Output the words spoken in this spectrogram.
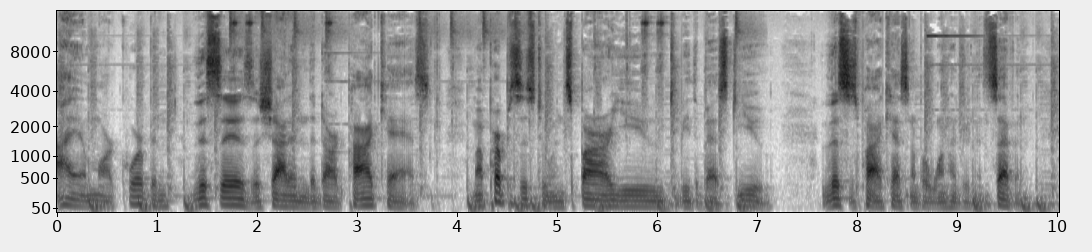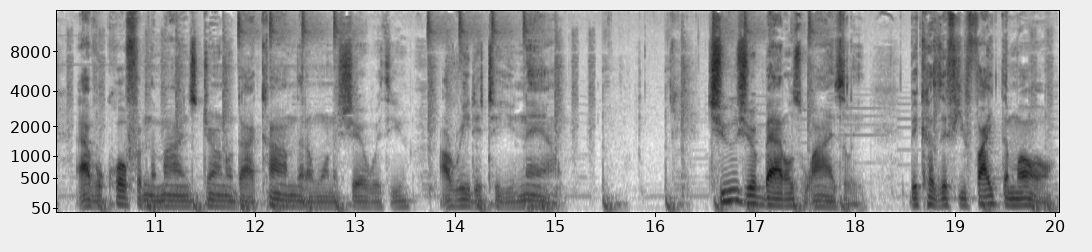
I am Mark Corbin. This is a Shot in the Dark podcast. My purpose is to inspire you to be the best you. This is podcast number 107. I have a quote from the mindsjournal.com that I want to share with you. I'll read it to you now. Choose your battles wisely, because if you fight them all,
